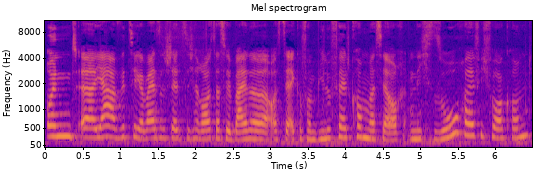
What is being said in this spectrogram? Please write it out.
und äh, ja, witzigerweise stellt sich heraus, dass wir beide aus der Ecke von Bielefeld kommen, was ja auch nicht so häufig vorkommt.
